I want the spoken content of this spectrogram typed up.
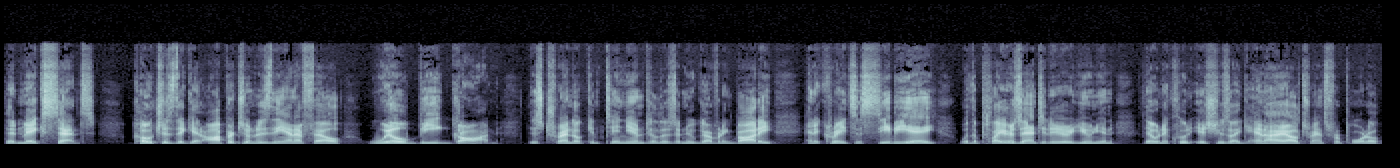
that makes sense, coaches that get opportunities in the NFL will be gone. This trend will continue until there's a new governing body and it creates a CBA with a players' entity or union that would include issues like NIL, transfer portal,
